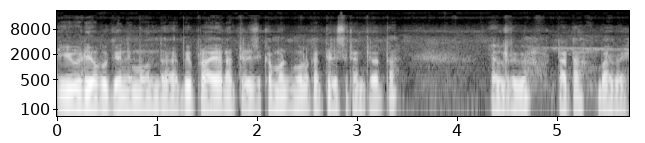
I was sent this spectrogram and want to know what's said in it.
ಈ ವಿಡಿಯೋ ಬಗ್ಗೆ ನಿಮ್ಮ ಒಂದು ಅಭಿಪ್ರಾಯನ ತಿಳಿಸಿ ಕಮೆಂಟ್ ಮೂಲಕ ತಿಳಿಸಿರಿ ಅಂತ ಹೇಳ್ತಾ ಎಲ್ರಿಗೂ ಟಾಟಾ ಬಾಯ್ ಬಾಯ್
